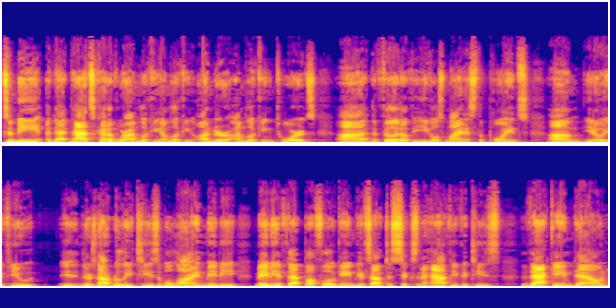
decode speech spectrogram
to me, that that's kind of where I'm looking. I'm looking under. I'm looking towards uh, the Philadelphia Eagles minus the points. Um, you know, if you there's not really a teasable line. Maybe maybe if that Buffalo game gets out to six and a half, you could tease that game down.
